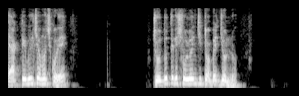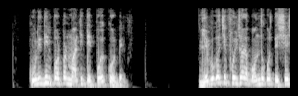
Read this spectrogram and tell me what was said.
এক টেবিল চামচ করে চোদ্দ থেকে ষোলো ইঞ্চি টবের জন্য কুড়ি দিন পর পর মাটিতে প্রয়োগ করবেন। লেবু গাছে ফুল ঝরা বন্ধ করতে শেষ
